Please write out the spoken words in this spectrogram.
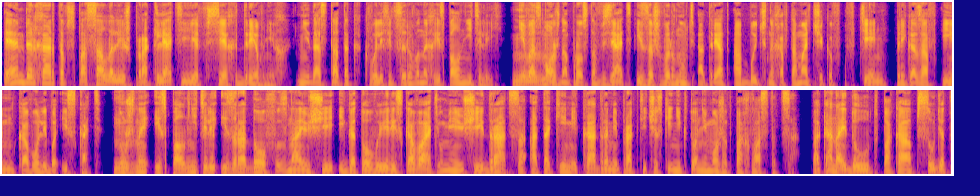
Эмберхартов спасало лишь проклятие всех древних, недостаток квалифицированных исполнителей. Невозможно просто взять и зашвырнуть отряд обычных автоматчиков в тень, приказав им кого-либо искать. Нужны исполнители из родов, знающие и готовые рисковать, умеющие драться, а такими кадрами практически никто не может похвастаться. Пока найдут, пока обсудят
